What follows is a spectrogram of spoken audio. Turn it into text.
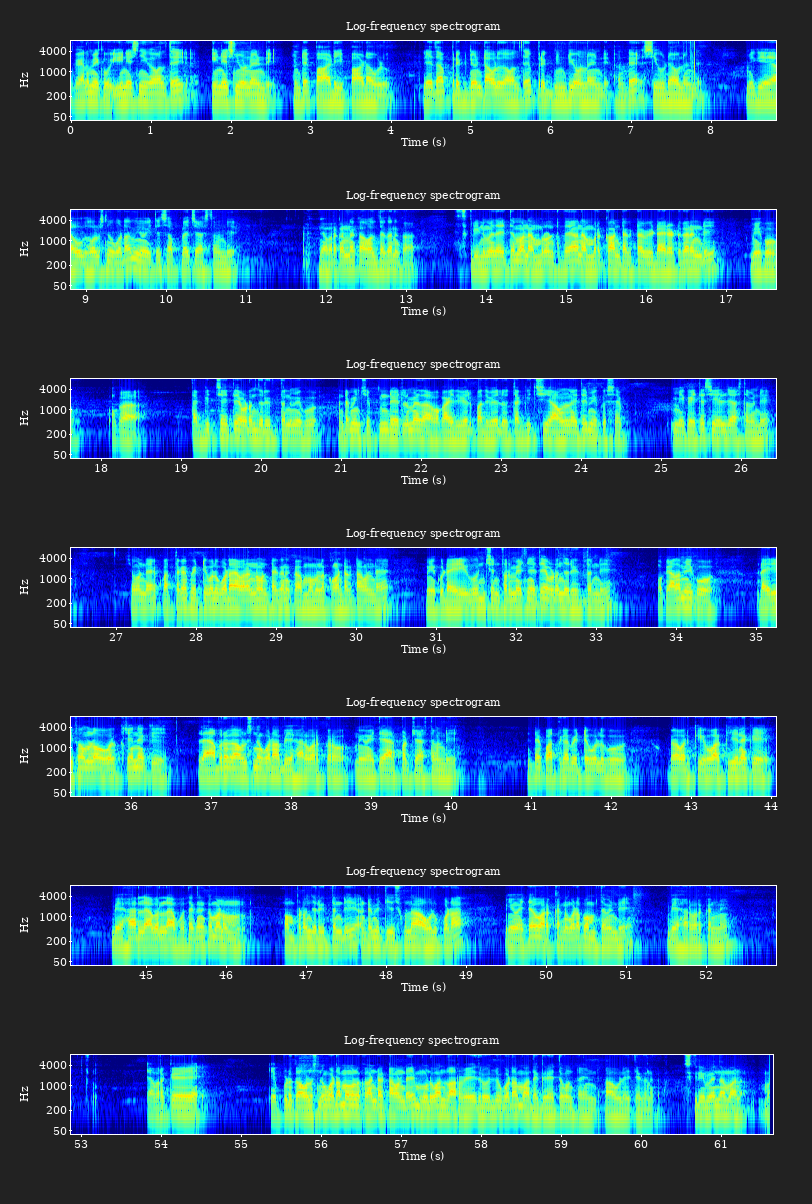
ఒకవేళ మీకు ఈనేసినవి కావాలితే ఈనేసినవి ఉన్నాయండి అంటే పాడి పాడావులు. లేదా ప్రెగ్నెంట్ ఆవులు కావాలితే ప్రెగ్నెంటీ ఉన్నాయండి. అంటే శివుడు ఆవులండి. మీకు ఏ ఆవు కావాల్సినా కూడా మేము అయితే సప్లై చేస్తామండి. ఎవరికన్నా కావాలితే కనుక స్క్రీన్ మీద అయితే మా నెంబర్ ఉంటుంది. ఆ నెంబర్కి కాంటాక్ట్ అవి డైరెక్ట్గా రండి. మీకు ఒక తగ్గించి అయితే ఇవ్వడం జరుగుతుంది మీకు. అంటే మేము చెప్పిన రేట్ల మీద ఒక ఐదు వేలు పదివేలు తగ్గించి ఆవులను అయితే మీకు మీకైతే సేల్ చేస్తామండి. చూడండి కొత్తగా పెట్టి వాళ్ళు కూడా ఎవరైనా ఉంటే కనుక మమ్మల్ని కాంటాక్ట్ అవ్వండి. మీకు డైరీ గురించి ఇన్ఫర్మేషన్ అయితే ఇవ్వడం జరుగుతుందండి. ఒకవేళ మీకు డైరీ ఫామ్లో వర్క్ చేయడానికి లేబర్ కావాల్సిన కూడా బీహార్ వర్కర్ మేమైతే ఏర్పాటు చేస్తామండి. అంటే కొత్తగా పెట్టే వాళ్ళకు వర్క్ వర్క్ చేయడానికి బీహార్ లేబర్ లేకపోతే కనుక మనం పంపడం జరుగుతుంది అంటే మీరు తీసుకున్న ఆవులు కూడా మేమైతే వర్కర్ని కూడా పంపుతామండి బీహార్ వర్కర్ని. ఎవరికి ఎప్పుడు కావాల్సిన కూడా మమ్మల్ని కాంటాక్ట్ అవ్వండి. మూడు వందల అరవై ఐదు రోజులు కూడా మా దగ్గర అయితే ఉంటాయండి ఆవులు అయితే కనుక. స్క్రీన్ మీద మా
